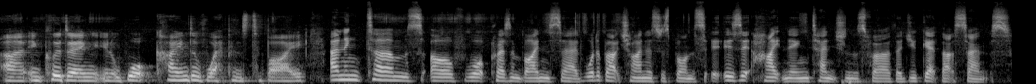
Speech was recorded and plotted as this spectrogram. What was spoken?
uh, including you know what kind of weapons to buy. And in terms of what President Biden said, what about China's response? Is it heightening tensions further? Do you get that sense?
